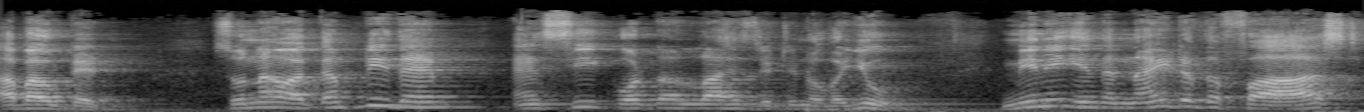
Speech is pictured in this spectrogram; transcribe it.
about it. So now accompany them and seek what Allah has written over you. Meaning in the night of the fast,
